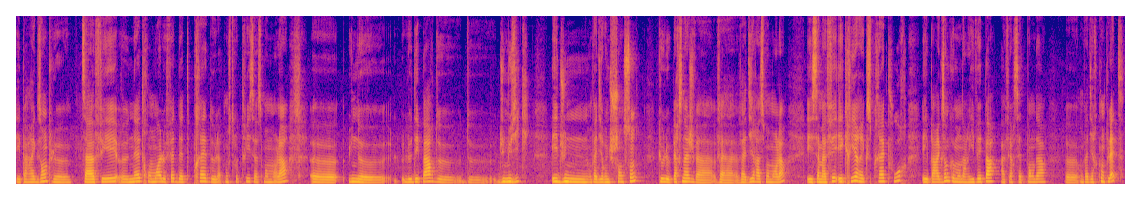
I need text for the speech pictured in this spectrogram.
Et par exemple, euh, ça a fait euh, naître en moi le fait d'être près de la constructrice à ce moment-là, une, le départ d'une de, musique et d'une, on va dire, une chanson que le personnage va, va, va dire à ce moment-là. Et ça m'a fait écrire exprès pour. Et par exemple, comme on n'arrivait pas à faire cette panda, euh, on va dire complète,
